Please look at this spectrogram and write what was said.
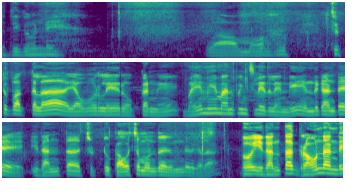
అదిగోండి. వామ్మో. చుట్టుపక్కల ఎవరు లేరు ఒక్కడిని. భయం ఏం అనిపించలేదులేండి. ఎందుకంటే ఇదంతా చుట్టూ కవచం ఉండేది ఉండేది కదా. సో ఇదంతా గ్రౌండ్ అండి.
